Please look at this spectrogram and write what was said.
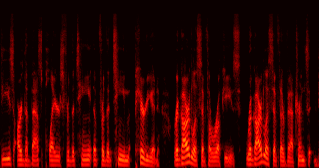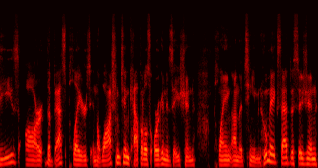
these are the best players for the team for the team, period. Regardless if they're rookies, regardless if they're veterans, these are the best players in the Washington Capitals organization playing on the team. And who makes that decision?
